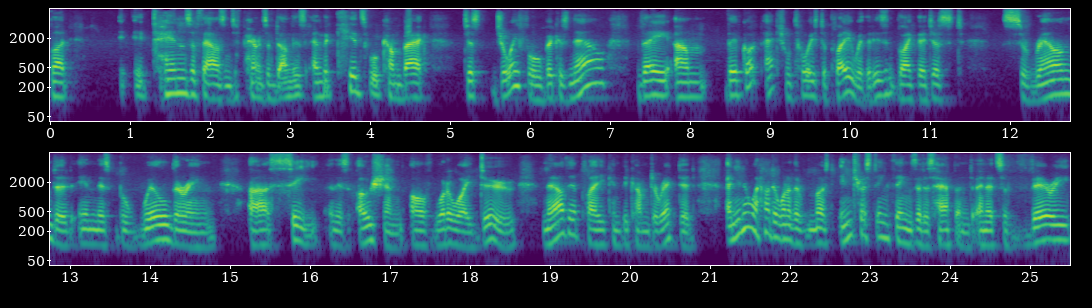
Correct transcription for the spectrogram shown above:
but it, tens of thousands of parents have done this, and the kids will come back just joyful because now they um, they've got actual toys to play with. It isn't like they're just surrounded in this bewildering uh, sea, this ocean of what do I do? Now their play can become directed. And you know what, Hunter? One of the most interesting things that has happened, and it's a very,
